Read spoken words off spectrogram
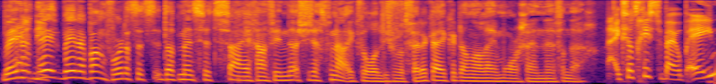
Ben je, daar, ben, je, ben je daar bang voor dat, het, dat mensen het saai gaan vinden als je zegt van nou, ik wil liever wat verder kijken dan alleen morgen en eh, vandaag? Nou, ik zat gisteren bij op één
